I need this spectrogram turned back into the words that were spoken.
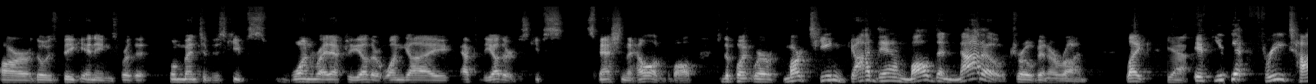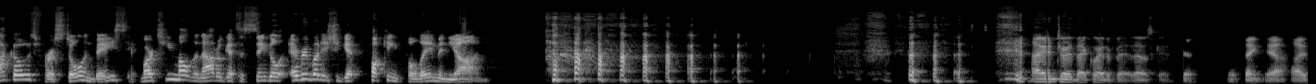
are those big innings where the momentum just keeps one right after the other, one guy after the other just keeps smashing the hell out of the ball to the point where Martin goddamn Maldonado drove in a run. Like, yeah. if you get free tacos for a stolen base, if Martin Maldonado gets a single, everybody should get fucking filet mignon. I enjoyed that quite a bit. That was good. Yeah. Thank yeah, I,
